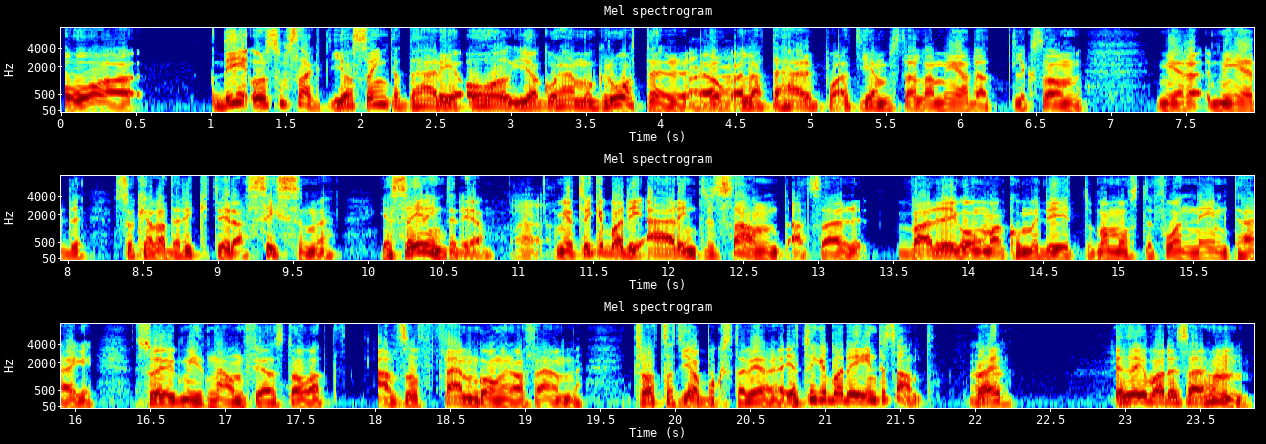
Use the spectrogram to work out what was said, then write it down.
Och, det, och som sagt, jag säger inte att det här är, åh, jag går hem och gråter. Och, eller att det här är på att jämställa med att liksom med, med så kallad riktig rasism. Jag säger inte det. Men jag tycker bara det är intressant att så här, varje gång man kommer dit och man måste få en name tag så är mitt namn felstavat alltså fem gånger av fem. Trots att jag bokstaverar det. Jag tycker bara det är intressant. Right? Jag tycker bara det är såhär, hmm.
